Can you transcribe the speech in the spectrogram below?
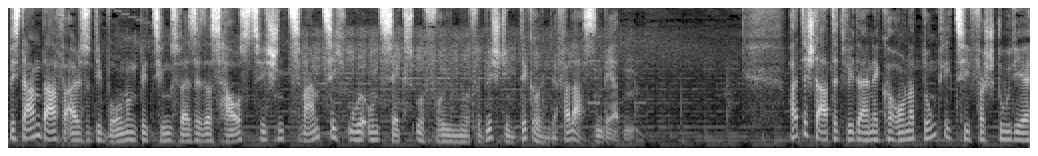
Bis dann darf also die Wohnung bzw. das Haus zwischen 20 Uhr und 6 Uhr früh nur für bestimmte Gründe verlassen werden. Heute startet wieder eine Corona-Dunkelziffer-Studie.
